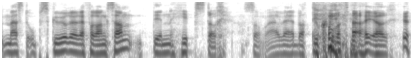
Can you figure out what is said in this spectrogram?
mest obskure referansene. Din hipster, som jeg vet at du kommer til å gjøre.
